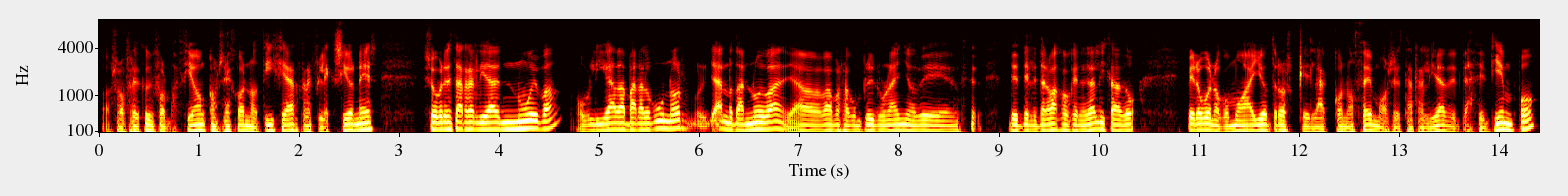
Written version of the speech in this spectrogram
os ofrezco información, consejos, noticias, reflexiones sobre esta realidad nueva, obligada para algunos, ya no tan nueva, ya vamos a cumplir un año de, teletrabajo generalizado, pero bueno, como hay otros que la conocemos, esta realidad desde hace tiempo,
